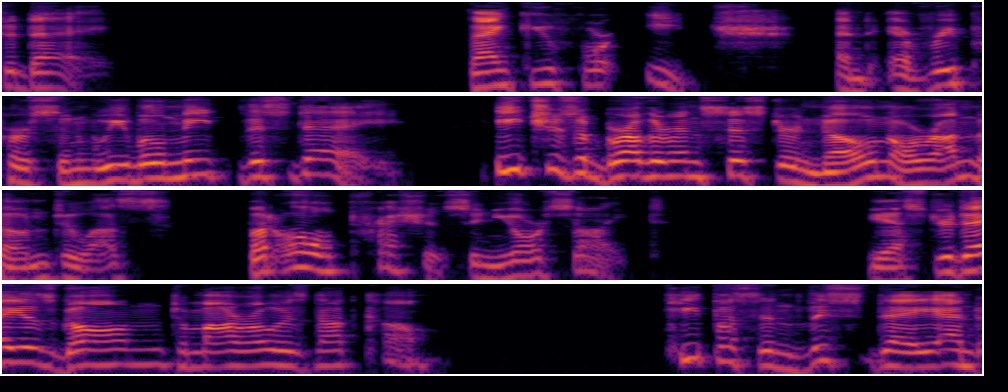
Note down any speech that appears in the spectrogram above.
today. Thank you for each and every person we will meet this day. Each is a brother and sister, known or unknown to us, but all precious in your sight. Yesterday is gone, tomorrow is not come. Keep us in this day and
